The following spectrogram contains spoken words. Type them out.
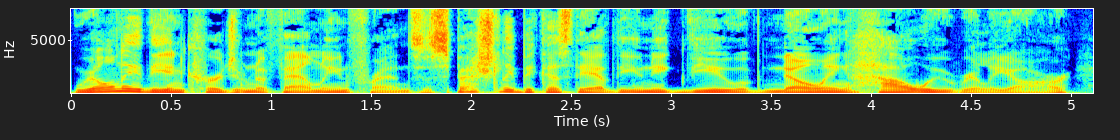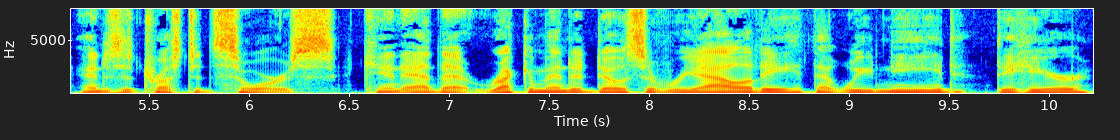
We all need the encouragement of family and friends, especially because they have the unique view of knowing how we really are and as a trusted source can add that recommended dose of reality that we need to hear.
